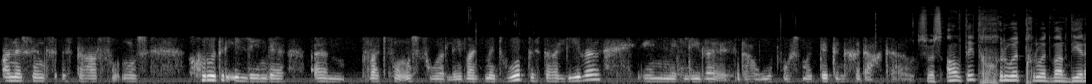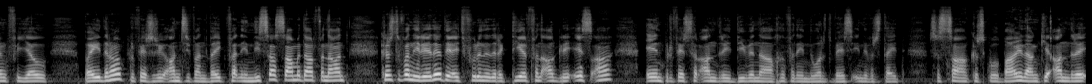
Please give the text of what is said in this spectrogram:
Andersins is daar vir ons groter ellende um, wat vir ons voorlê want met hoop is daar lewe en met lewe is daar hoop. Ons moet dit in gedagte hou. Soos altyd groot groot waardering vir jou bydrae professor Jansie van Wyk van Unisa saam met daar vanaand Christo van die Rede die uitvoerende direkteur van Agri SA en professor Andre Dievenage van die Noordwes Universiteit se Sakeskool. Baie dankie Andre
